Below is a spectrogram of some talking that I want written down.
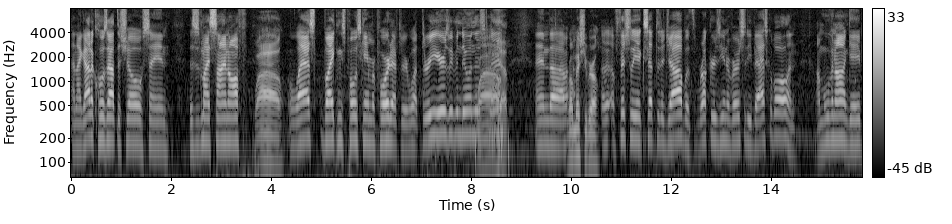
and I got to close out the show saying this is my sign off. Wow. Last Vikings post game report after what three years we've been doing this, Wow. Yep. And uh, We'll miss you, bro. uh, officially accepted a job with Rutgers University basketball, and I'm moving on, Gabe.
